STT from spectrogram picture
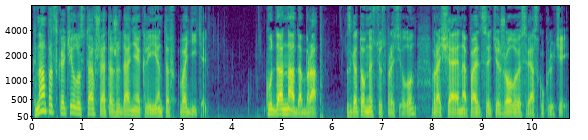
к нам подскочил уставший от ожидания клиентов водитель. «Куда надо, брат?» — с готовностью спросил он, вращая на пальце тяжелую связку ключей.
